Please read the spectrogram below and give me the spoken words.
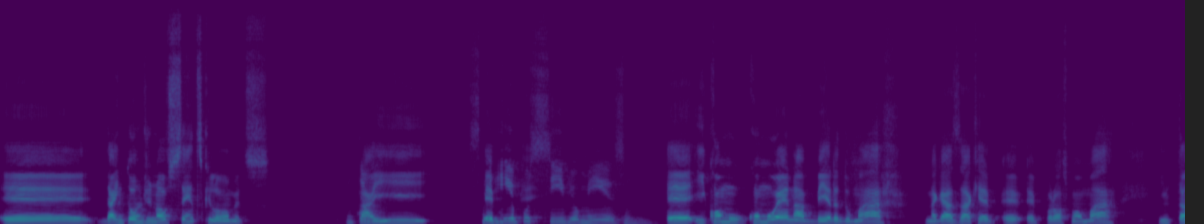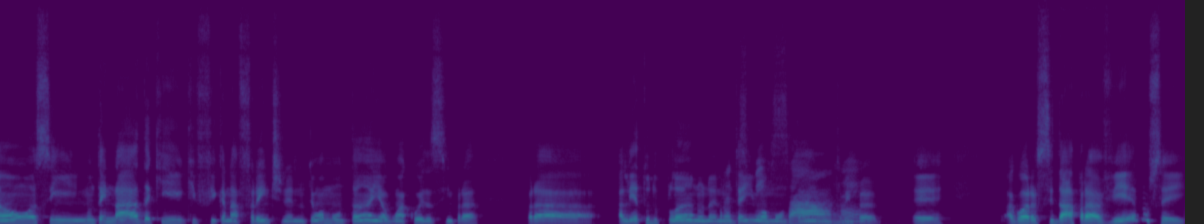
É, dá em torno de 900 quilômetros. Então Aí, é, seria possível mesmo. é, e como, como é na beira do mar, Nagasaki é, é- é próximo ao mar, então, assim, não tem nada que, que fica na frente, né? Não tem uma montanha, alguma coisa assim para para Ali é tudo plano, né? Para Não tem uma montanha, né? para. Agora, se dá para ver, não sei.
